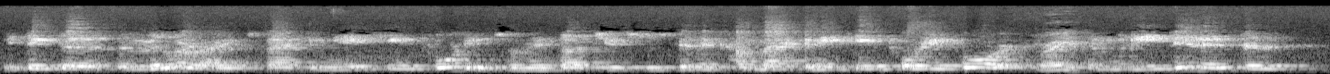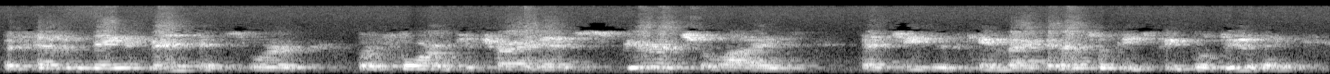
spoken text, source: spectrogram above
You think the, the Millerites back in the 1840s when they thought Jesus was going to come back in 1844. Right. And when he didn't, the, the Seventh-day Adventists were, were formed to try to spiritualize that Jesus came back. And that's what these people do. They,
